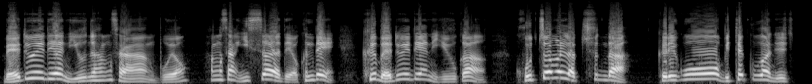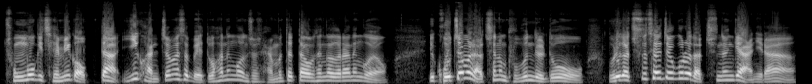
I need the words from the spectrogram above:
매도에 대한 이유는 항상 뭐요? 항상 있어야 돼요. 근데 그 매도에 대한 이유가 고점을 낮춘다. 그리고 밑에 구간 이제 종목이 재미가 없다. 이 관점에서 매도하는 건 저 잘못됐다고 생각을 하는 거예요. 이 고점을 낮추는 부분들도 우리가 추세적으로 낮추는 게 아니라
